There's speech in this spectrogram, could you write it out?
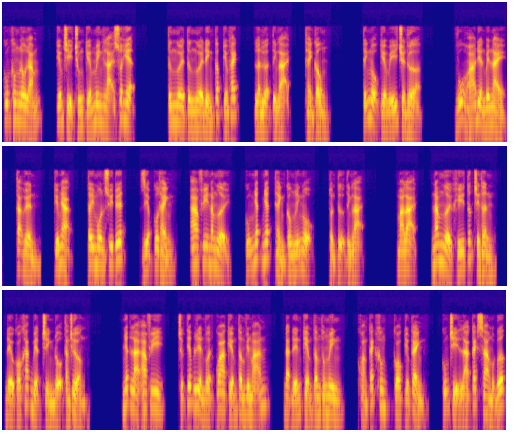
Cũng không lâu lắm, kiếm chỉ chúng kiếm minh lại xuất hiện. Từng người từng người đỉnh cấp kiếm khách, lần lượt tỉnh lại, thành công. Tĩnh nộ kiếm ý truyền thừa. Vũ hóa điền bên này, tạ huyền, kiếm nhạc, tây môn suy tuyết, diệp cô thành, a phi năm người, cũng nhất nhất thành công lĩnh ngộ, tuần tự tỉnh lại. Mà lại, năm người khí tức trên thân, đều có khác biệt trình độ tăng trưởng nhất là a phi, trực tiếp liền vượt qua kiểm tâm viên mãn, đạt đến kiểm tâm thông minh, khoảng cách không có kiếm cảnh, cũng chỉ là cách xa một bước.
